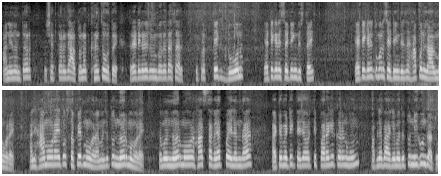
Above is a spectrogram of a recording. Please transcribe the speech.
आणि नंतर शेतकऱ्यांच्या आतोनात खर्च होतोय. तर या ठिकाणी तुम्ही बघत असाल की प्रत्येक दोन या ठिकाणी सेटिंग दिसतंय. या ठिकाणी तुम्हाला सेटिंग दिसतंय. हा पण लाल मोहर आहे. आणि हा मोहर आहे तो सफेद मोहर आहे. म्हणजे तो नर मोहर आहे. त्यामुळे नर मोहर हा सगळ्यात पहिल्यांदा ऑटोमॅटिक त्याच्यावरती परागीकरण होऊन आपल्या बागेमध्ये तो निघून जातो.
